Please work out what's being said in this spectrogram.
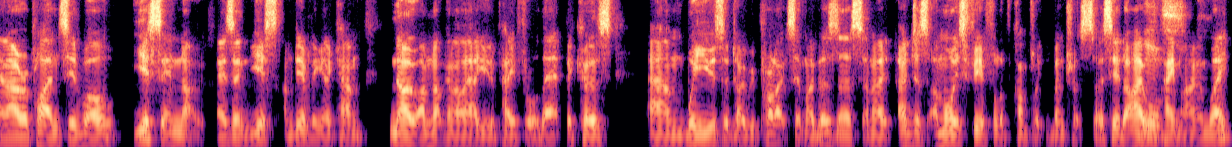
And I replied and said, well, yes and no. As in, yes, I'm definitely going to come. No, I'm not going to allow you to pay for all that because um, we use Adobe products at my business. And I, I just, I'm always fearful of conflict of interest. So I said, I will Yes. pay my own way.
